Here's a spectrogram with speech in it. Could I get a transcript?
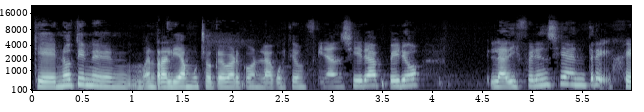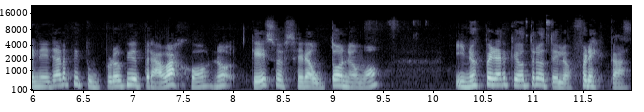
que no tiene en realidad mucho que ver con la cuestión financiera, pero la diferencia entre generarte tu propio trabajo, ¿no? que eso es ser autónomo, y no esperar que otro te lo ofrezca.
